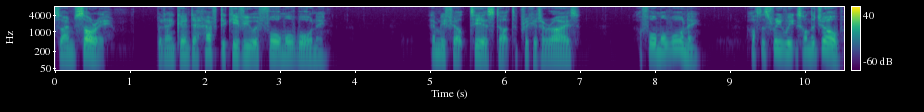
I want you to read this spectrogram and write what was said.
so I'm sorry, but I'm going to have to give you a formal warning. Emily felt tears start to prick at her eyes. A formal warning? After three weeks on the job?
